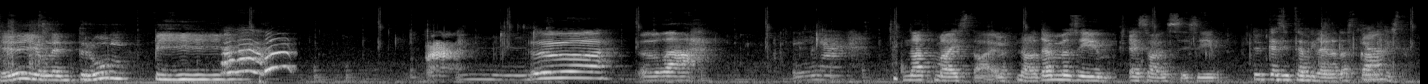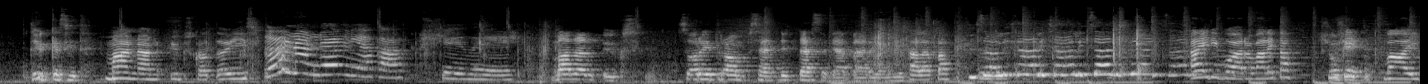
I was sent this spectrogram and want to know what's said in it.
Hei, olen Trumpi! Öö. Not my style. Nää on tämmösiä esanssisia. Tykkäsit sä Milena tästä Joo. karkista? Tykkäsit. Mä annan 1 kautta 5. Mä annan neljä kaksi viisi. Mä annan yksi. Sori Trump, sä et nyt tässäkään pärjännyt. Äläpä. Lisää, lisää, lisää, lisää, lisää, lisää. Äidin vuoro valita. Sushit Okei. vai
